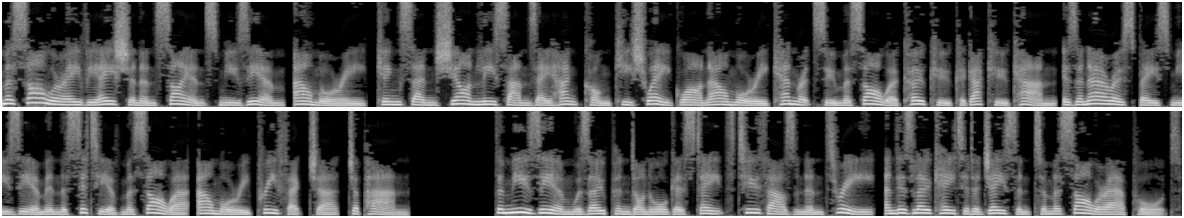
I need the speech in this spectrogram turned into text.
Misawa Aviation and Science Museum, Aomori, Kingsen Xian Lisanze Hankong Kishui Guan Aomori Kenretsu Misawa Koku Kagaku Kan is an aerospace museum in the city of Misawa, Aomori Prefecture, Japan. The museum was opened on August 8, 2003, and is located adjacent to Misawa Airport.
